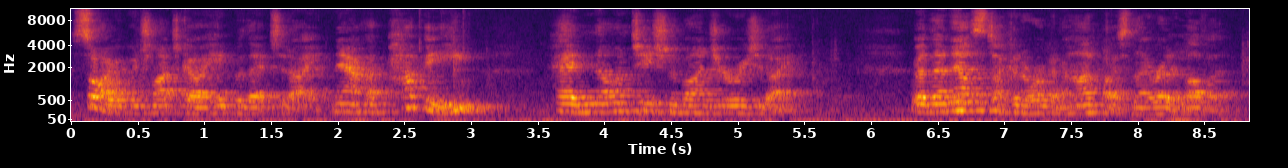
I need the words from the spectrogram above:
so would you like to go ahead with that today? Now, a puppy had no intention of buying jewellery today, but they're now stuck in a rock and a hard place and they really love it.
